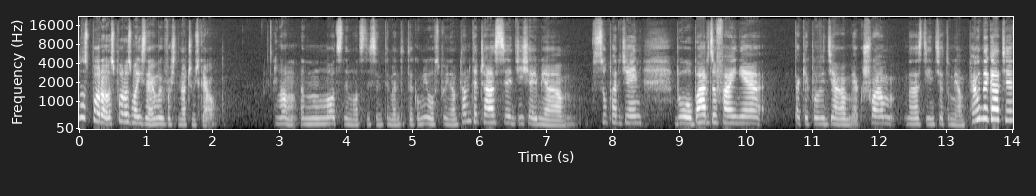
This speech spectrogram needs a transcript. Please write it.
no sporo, sporo z moich znajomych właśnie na czymś grało. Mam mocny, mocny sentyment do tego. Miło wspominam tamte czasy. Dzisiaj miałam super dzień. Było bardzo fajnie. Tak jak powiedziałam, jak szłam na zdjęcia, to miałam pełne gacie,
